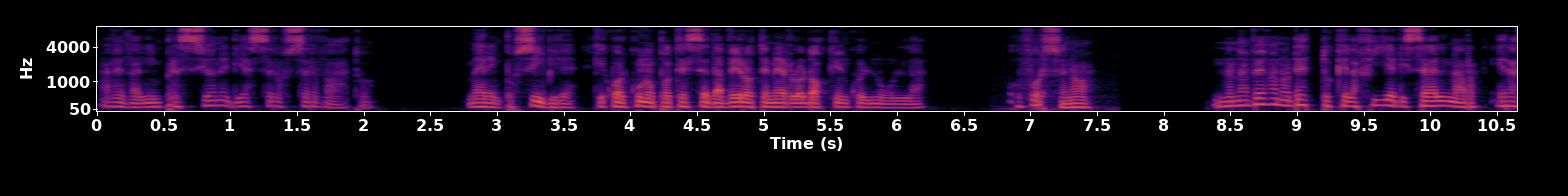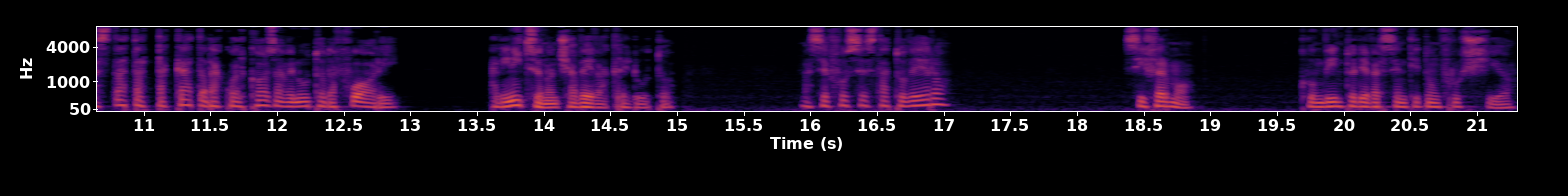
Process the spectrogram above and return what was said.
Aveva l'impressione di essere osservato. Ma era impossibile che qualcuno potesse davvero tenerlo d'occhio in quel nulla. O forse no. Non avevano detto che la figlia di Selnar era stata attaccata da qualcosa venuto da fuori? All'inizio non ci aveva creduto. Ma se fosse stato vero? Si fermò, convinto di aver sentito un fruscio.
